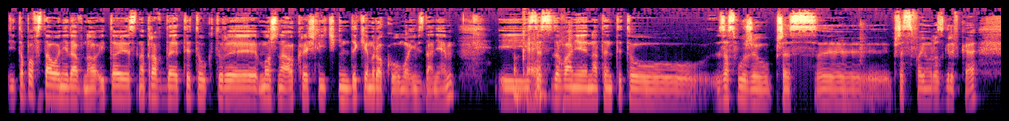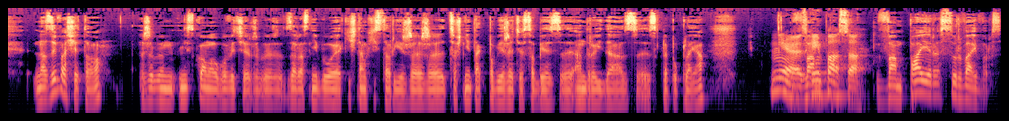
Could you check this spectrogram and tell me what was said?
i to powstało niedawno i to jest naprawdę tytuł, który można określić indykiem roku, moim zdaniem. I okay. zdecydowanie na ten tytuł zasłużył przez, yy, przez swoją rozgrywkę. Nazywa się to żebym nie skłamał, bo wiecie, żeby zaraz nie było jakiejś tam historii, że, że coś nie tak pobierzecie sobie z Androida, z sklepu Playa. Nie, z Game Passa. Vampire Survivors.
